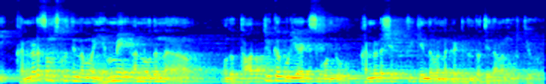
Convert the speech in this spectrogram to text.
ಈ ಕನ್ನಡ ಸಂಸ್ಕೃತಿ ನಮ್ಮ ಹೆಮ್ಮೆ ಅನ್ನೋದನ್ನು ಒಂದು ತಾತ್ವಿಕ ಗುರಿಯಾಗಿಸಿಕೊಂಡು ಕನ್ನಡ ಶಕ್ತಿ ಕೇಂದ್ರವನ್ನು ಕಟ್ಟಿದಂಥ ಚಿದಾನಂದಮೂರ್ತಿಯವರು.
